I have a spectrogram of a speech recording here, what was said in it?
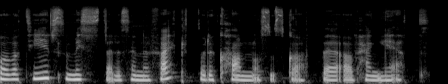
Over tid så mister det sin effekt, og det kan også skape avhengighet.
